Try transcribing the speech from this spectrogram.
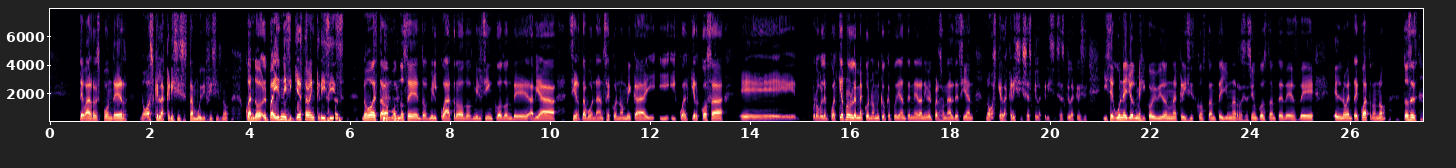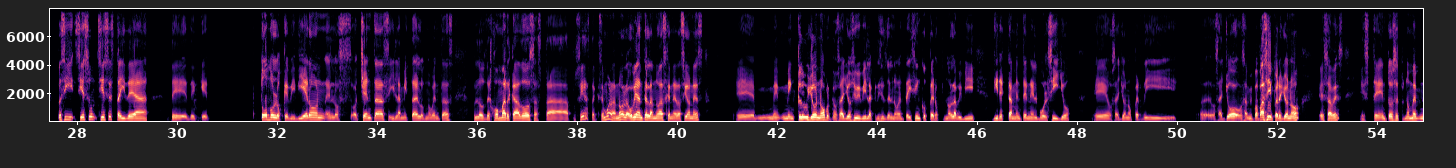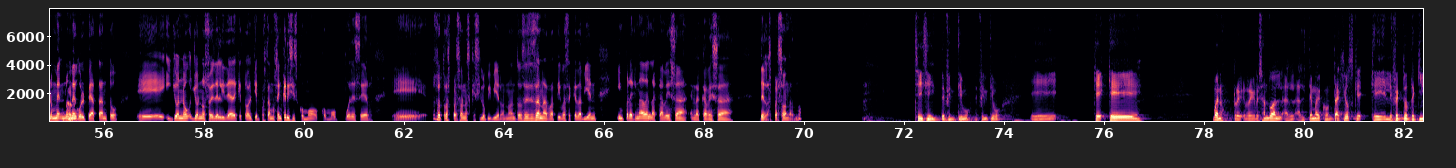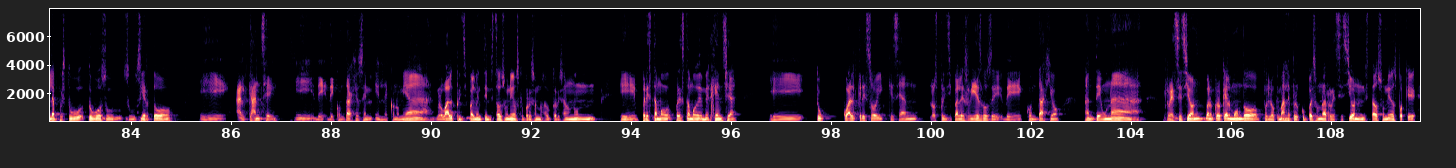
te va a responder, no, es que la crisis está muy difícil, ¿no? Cuando el país ni siquiera estaba en crisis, ¿no? Estábamos, no sé, en 2004, 2005, donde había cierta bonanza económica y, cualquier cosa, eh, cualquier problema económico que pudieran tener a nivel personal decían, no, es que la crisis, es que la crisis, es que la crisis. Y según ellos, México ha vivido en una crisis constante y una recesión constante desde el 94, ¿no? Entonces, pues sí, sí es, un, sí es esta idea de, que todo lo que vivieron en los ochentas y la mitad de los noventas los dejó marcados hasta, pues sí, hasta que se mueran, ¿no? Obviamente las nuevas generaciones, eh, me, incluyo, ¿no? Porque, o sea, yo sí viví la crisis del 95, pero no la viví directamente en el bolsillo, eh, o sea, yo no perdí, eh, o sea, yo, o sea, mi papá sí, pero yo no, ¿sabes? Este, entonces, pues no me, no me, no me golpea tanto, eh, y yo no, yo no soy de la idea de que todo el tiempo estamos en crisis, como, como puede ser eh, pues otras personas que sí lo vivieron, ¿no? Entonces esa narrativa se queda bien impregnada en la cabeza, en la cabeza de las personas, ¿no? Sí, sí, definitivo, definitivo. Eh, que, bueno, regresando al, tema de contagios, que, el efecto tequila pues tuvo, tuvo su, su cierto alcance eh, de, contagios en, la economía global, principalmente en Estados Unidos, que por eso nos autorizaron un eh, préstamo, préstamo de emergencia. Eh, ¿Tú cuál crees hoy que sean los principales riesgos de, contagio ante una recesión? Bueno, creo que al mundo, pues lo que más le preocupa es una recesión en Estados Unidos porque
